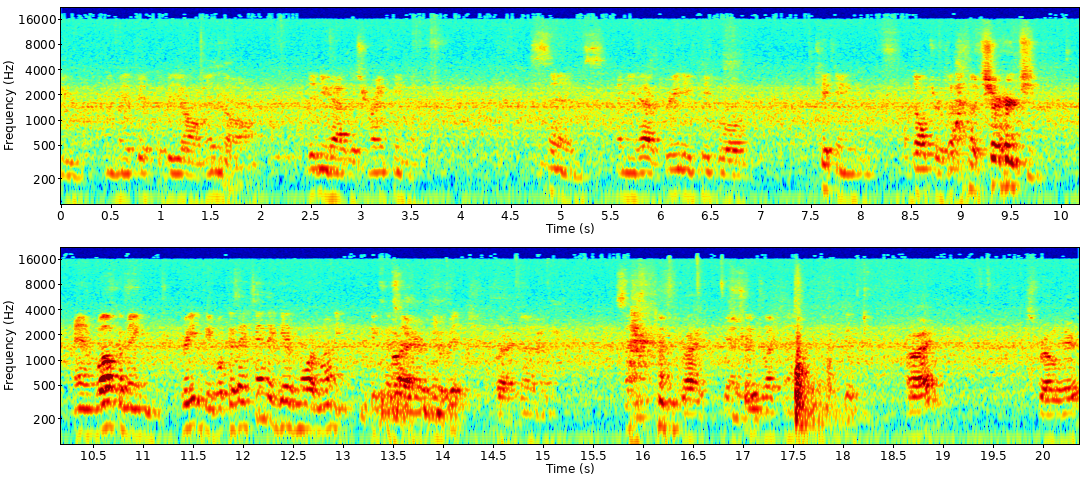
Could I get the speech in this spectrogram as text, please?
you, you make it the be all and end all, then you have this ranking of sins, and you have greedy people kicking adulterers out of the church and welcoming greedy people because they tend to give more money because they're, they're rich. Right. Uh, so, Right. yeah, things like that. Good. All right. What's wrong here?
